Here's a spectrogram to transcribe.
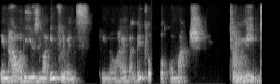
And how are we using our influence you know, however little or much, to lead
